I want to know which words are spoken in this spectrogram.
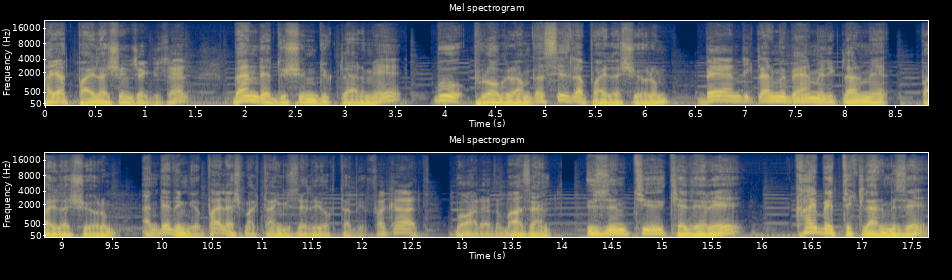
Hayat paylaşınca güzel. Ben de düşündüklerimi bu programda sizle paylaşıyorum. Beğendiklerimi beğenmediklerimi paylaşıyorum. Yani dediğim gibi paylaşmaktan güzeli yok tabii. Fakat bu arada bazen üzüntüyü, kederi, kaybettiklerimizi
